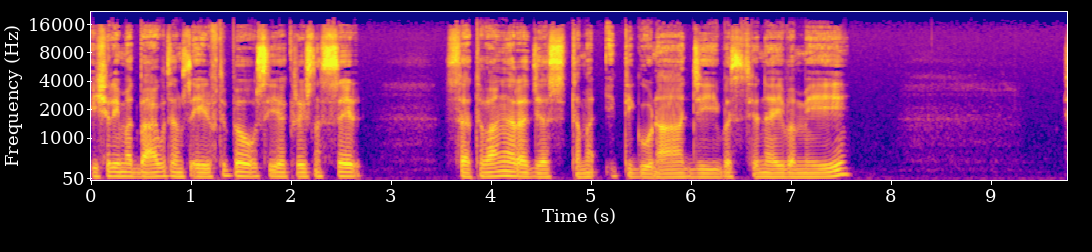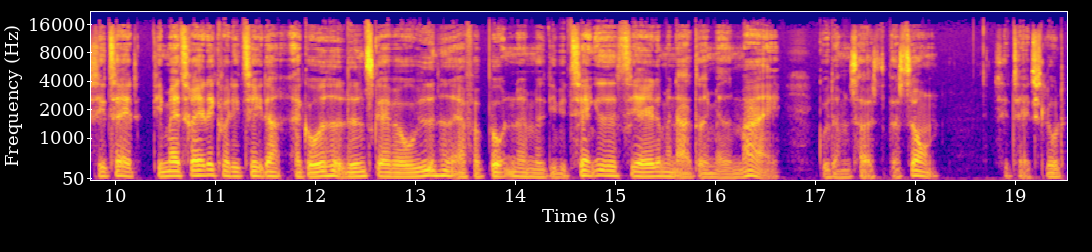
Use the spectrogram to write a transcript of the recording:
I Srimad Bhagavatams 11. bog siger Krishna selv, Satvanga rajas tama iti guna jivasya naiva me. Citat, de materielle kvaliteter af godhed, lidenskab og uvidenhed er forbundne med de betingede sjæle, men aldrig med mig, guddommens højeste person. Citat slut.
